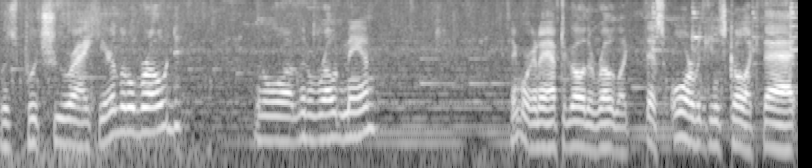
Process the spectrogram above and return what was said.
Let's put you right here, little road. Little, uh, little road man. I think we're going to have to go the road like this. Or we can just go like that.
